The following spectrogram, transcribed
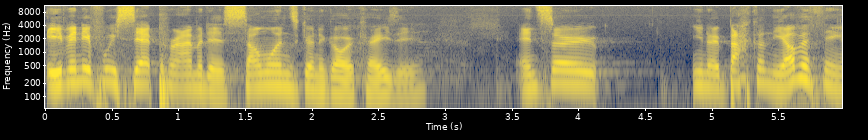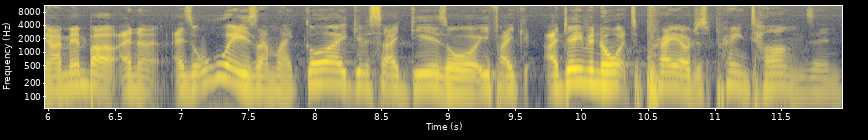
even if we set parameters, someone's going to go crazy. And so, you know, back on the other thing, I remember, and I, as always, I'm like, God, give us ideas. Or if I, I don't even know what to pray, I'll just pray in tongues. And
